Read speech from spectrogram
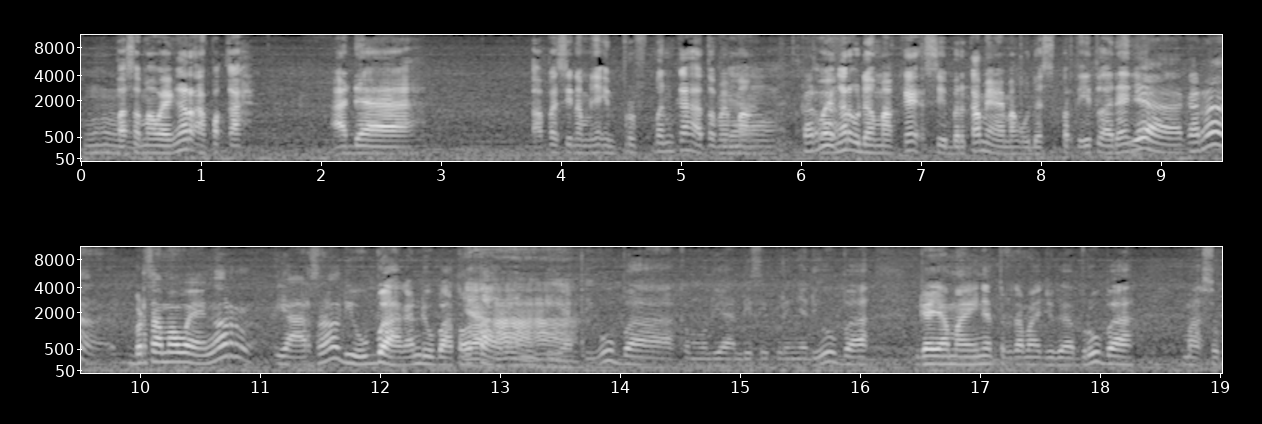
Mhm. Pas sama Wenger apakah ada apa sih namanya improvement kah atau memang Ya, karena- Wenger udah make si Berkam yang emang udah seperti itu adanya? Iya, karena bersama Wenger ya Arsenal diubah kan, diubah total Ya, kan. ha, ha. Dia diubah, kemudian disiplinnya diubah, gaya mainnya terutama juga berubah. Masuk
